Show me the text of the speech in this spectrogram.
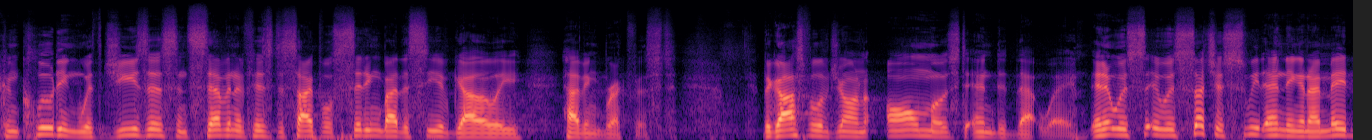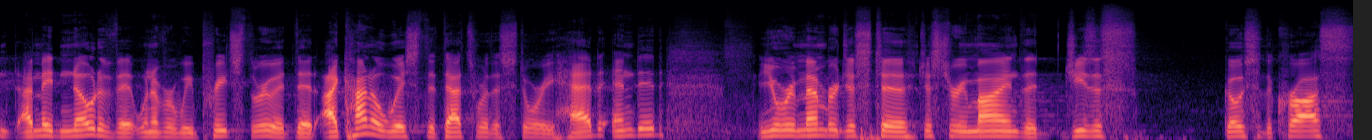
concluding with Jesus and seven of his disciples sitting by the Sea of Galilee having breakfast. The Gospel of John almost ended that way. And it was, it was such a sweet ending, and I made, I made note of it whenever we preached through it that I kind of wish that that's where the story had ended. You'll remember just to, just to remind that Jesus goes to the cross.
